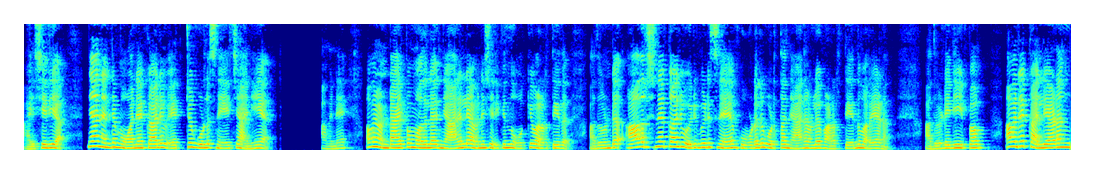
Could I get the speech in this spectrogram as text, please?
അത് ശരിയാ. ഞാൻ എന്റെ മോനേക്കാളും ഏറ്റവും കൂടുതൽ സ്നേഹിച്ച അനിയ അവനെ അവൻ ഉണ്ടായപ്പോൾ മുതൽ ഞാനല്ലേ അവനെ ശരിക്കും നോക്കി വളർത്തിയത്. അതുകൊണ്ട് ആദർശിനേക്കാളും ഒരു പിടി സ്നേഹം കൂടുതൽ കൊടുത്താൽ ഞാൻ അവളെ വളർത്തിയെന്ന് പറയാണ്. അതുകൊണ്ട് ഇനി ഇപ്പം അവന്റെ കല്യാണം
